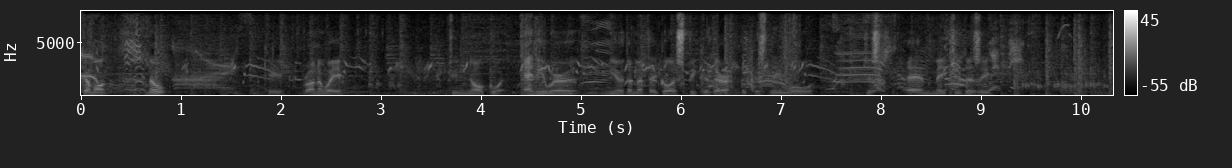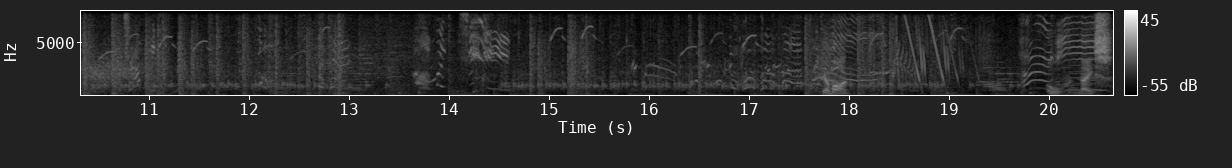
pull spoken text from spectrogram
Come on. No. Okay, run away. Do not go anywhere near them if they've got a speaker there, because they will just um, make you dizzy. Come on. Oh, nice.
